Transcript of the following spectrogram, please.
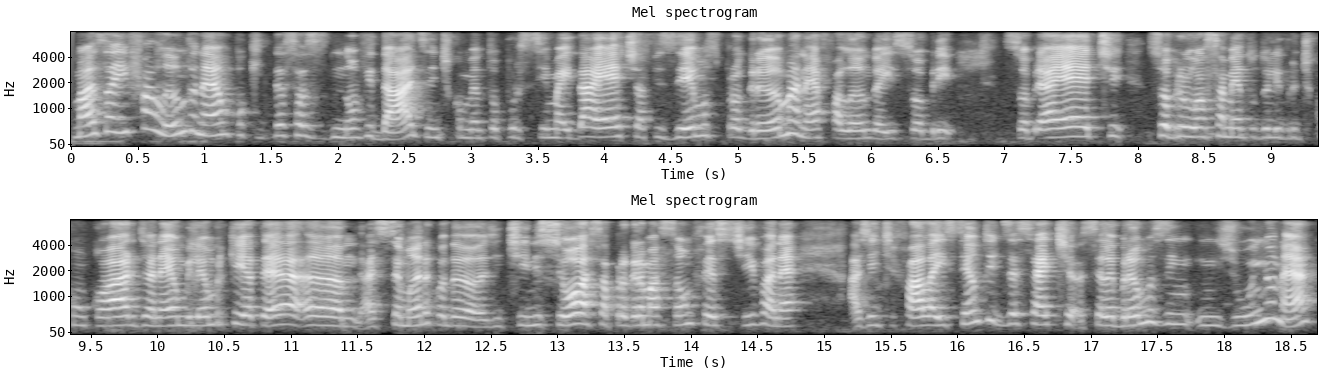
Mas aí, falando, né, um pouquinho dessas novidades, a gente comentou por cima aí da ET, já fizemos programa, né, falando aí sobre, sobre a ET, sobre o lançamento do livro de Concórdia, né, eu me lembro que até uh, essa semana, quando a gente iniciou essa programação festiva, né, a gente fala aí 117, celebramos em, em junho, né,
